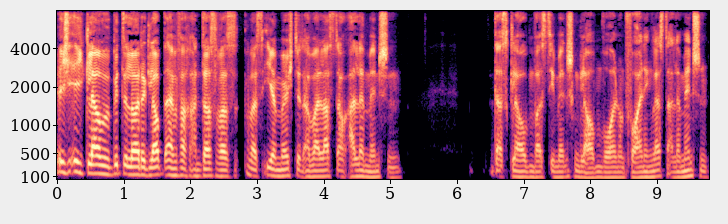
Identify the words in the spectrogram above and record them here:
ich, ich glaube, bitte Leute, glaubt einfach an das, was, was ihr möchtet, aber lasst auch alle Menschen das glauben, was die Menschen glauben wollen und vor allen Dingen lasst alle Menschen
